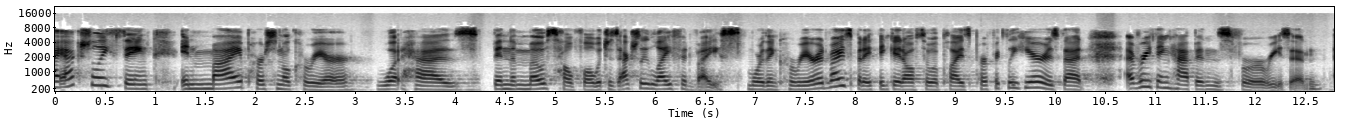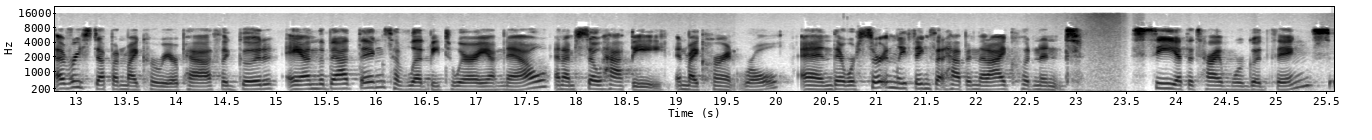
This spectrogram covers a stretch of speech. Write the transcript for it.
I actually think in my personal career, what has been the most helpful, which is actually life advice more than career advice, but I think it also applies perfectly here, is that everything happens for a reason. Every step on my career path, the good and the bad things, have led me to where I am now. And I'm so happy in my current role. And there were certainly things that happened that I couldn't see at the time were good things.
